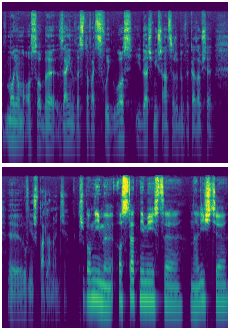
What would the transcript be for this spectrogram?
w moją osobę zainwestować swój głos i dać mi szansę, żebym wykazał się y, również w parlamencie. Przypomnijmy, ostatnie miejsce na liście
